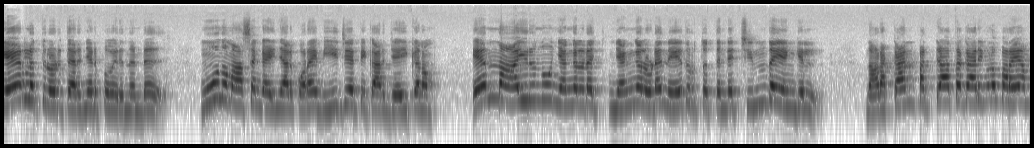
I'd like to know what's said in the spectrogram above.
കേരളത്തിലൊരു തെരഞ്ഞെടുപ്പ് വരുന്നുണ്ട്. മൂന്ന് മാസം കഴിഞ്ഞാൽ കുറെ ബി ജെ പിക്കാർ ജയിക്കണം. എന്നായിരുന്നു ഞങ്ങളുടെ ഞങ്ങളുടെ നേതൃത്വത്തിന്റെ ചിന്തയെങ്കിൽ നടക്കാൻ പറ്റാത്ത കാര്യങ്ങളും പറയാം.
